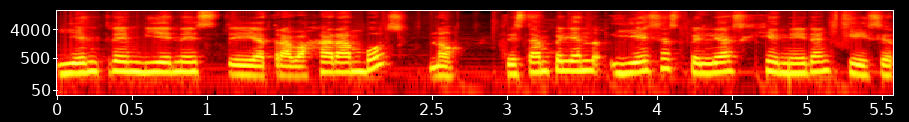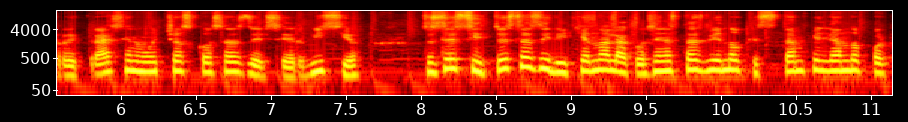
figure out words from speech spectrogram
entren bien este, a trabajar ambos, no. Se están peleando y esas peleas generan que se retrasen muchas cosas del servicio. Entonces, si tú estás dirigiendo a la cocina, estás viendo que se están peleando por,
